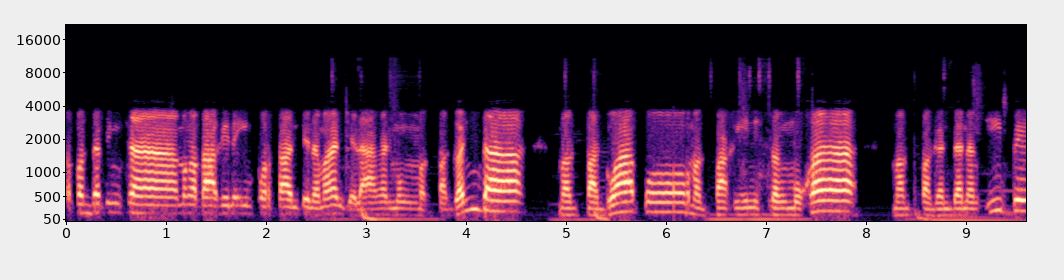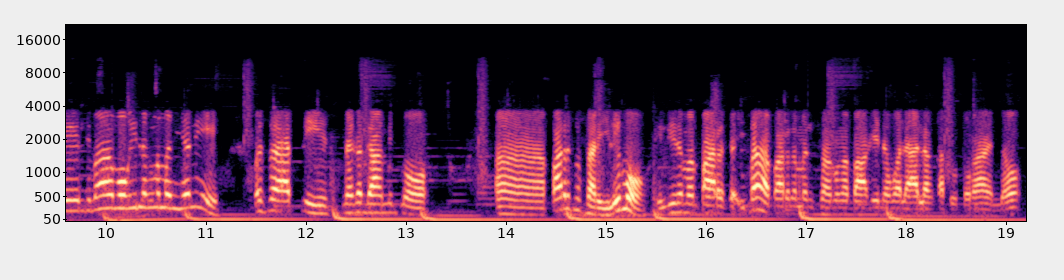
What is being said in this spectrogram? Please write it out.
kapag dating sa mga bagay na importante naman, kailangan mong magpaganda, magpagwapo, magpakinis ng muka, magpaganda ng ipin, di ba? Okay lang naman yan eh. Basta at least, nagagamit mo uh, para sa sarili mo. Hindi naman para sa iba, para naman sa mga bagay na wala lang katuturan, no?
